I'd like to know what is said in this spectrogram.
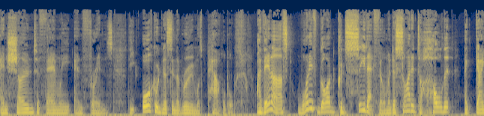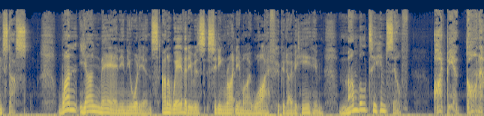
and shown to family and friends. The awkwardness in the room was palpable. I then asked, what if God could see that film and decided to hold it against us? One young man in the audience, unaware that he was sitting right near my wife, who could overhear him, mumbled to himself, I'd be a goner.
